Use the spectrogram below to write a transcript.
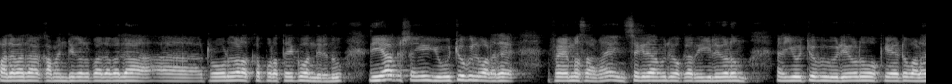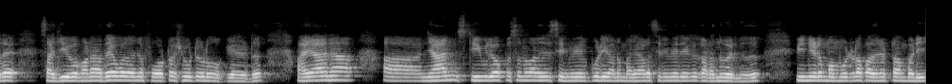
പല പല കമന്റുകൾ പല പല ട്രോളുകളൊക്കെ പുറത്തേക്ക് വന്നിരുന്നു. ദിയാകൃഷ്ണയും യൂട്യൂബിൽ വളരെ ഫേമസ് ആണ്. ഇൻസ്റ്റഗ്രാമിലും ഒക്കെ റീലുകളും യൂട്യൂബ് വീഡിയോകളും ഒക്കെ ആയിട്ട് വളരെ സജീവമാണ്. അതേപോലെ തന്നെ ഫോട്ടോഷൂട്ടുകളും ഒക്കെ ആയിട്ട്. അയാന ഞാൻ സ്റ്റീവ് ലോപ്പസ് എന്ന് പറഞ്ഞൊരു സിനിമയിൽ കൂടിയാണ് മലയാള സിനിമയിലേക്ക് കടന്നു വരുന്നത് പിന്നീട് മമ്മൂട്ടിയുടെ പതിനെട്ടാം പടി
